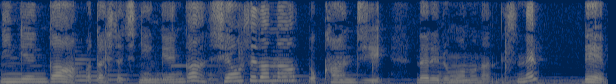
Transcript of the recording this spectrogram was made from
人間が私たち人間が幸せだなと感じられるものなんですね。で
